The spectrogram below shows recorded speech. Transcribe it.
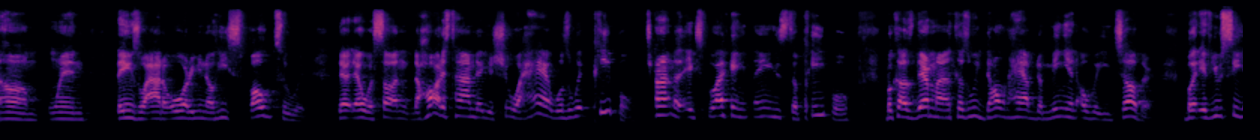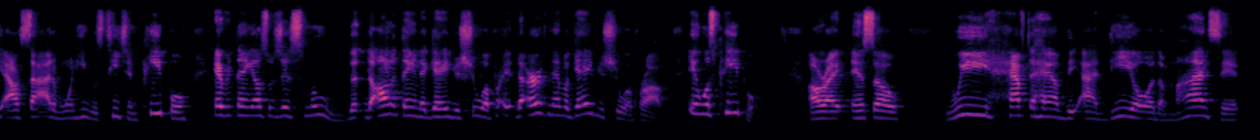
um, when things were out of order, you know, he spoke to it. There, there was something, the hardest time that Yeshua had was with people, trying to explain things to people because their mind, because we don't have dominion over each other. But if you see outside of when he was teaching people, everything else was just smooth. The, the only thing that gave Yeshua, the earth never gave Yeshua a problem. It was people. All right. And so we have to have the idea or the mindset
